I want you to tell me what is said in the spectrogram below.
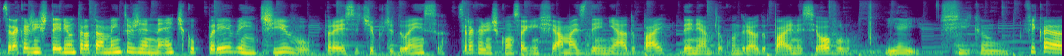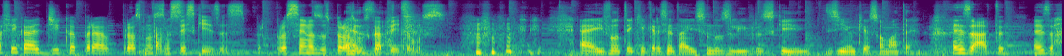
Será que a gente teria um tratamento genético preventivo para esse tipo de doença? Será que a gente consegue enfiar mais DNA do pai, DNA mitocondrial do pai nesse óvulo? E aí? Ficam. Fica, fica a dica para próximas Para as- pesquisas, para as cenas dos próximos Exato. capítulos. É, e vão ter que acrescentar isso nos livros que diziam que é só materno. Exato, exato.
